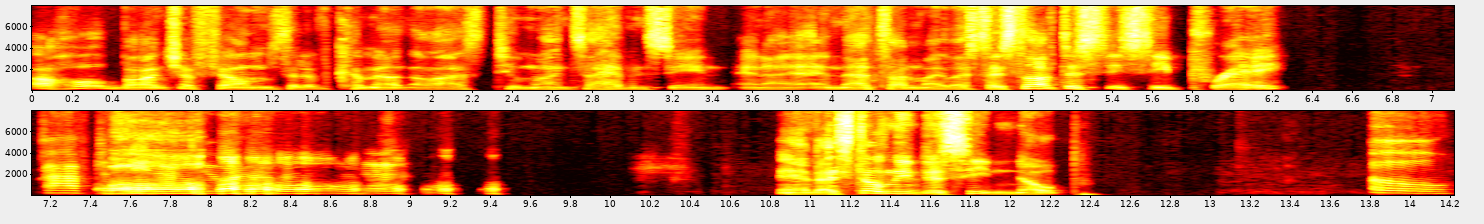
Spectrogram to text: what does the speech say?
a whole bunch of films that have come out in the last two months I haven't seen, and I and that's on my list. I still have to see, see Prey, I have to see that too. Haven't seen Oh, that. and I still need to see Nope. Oh,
